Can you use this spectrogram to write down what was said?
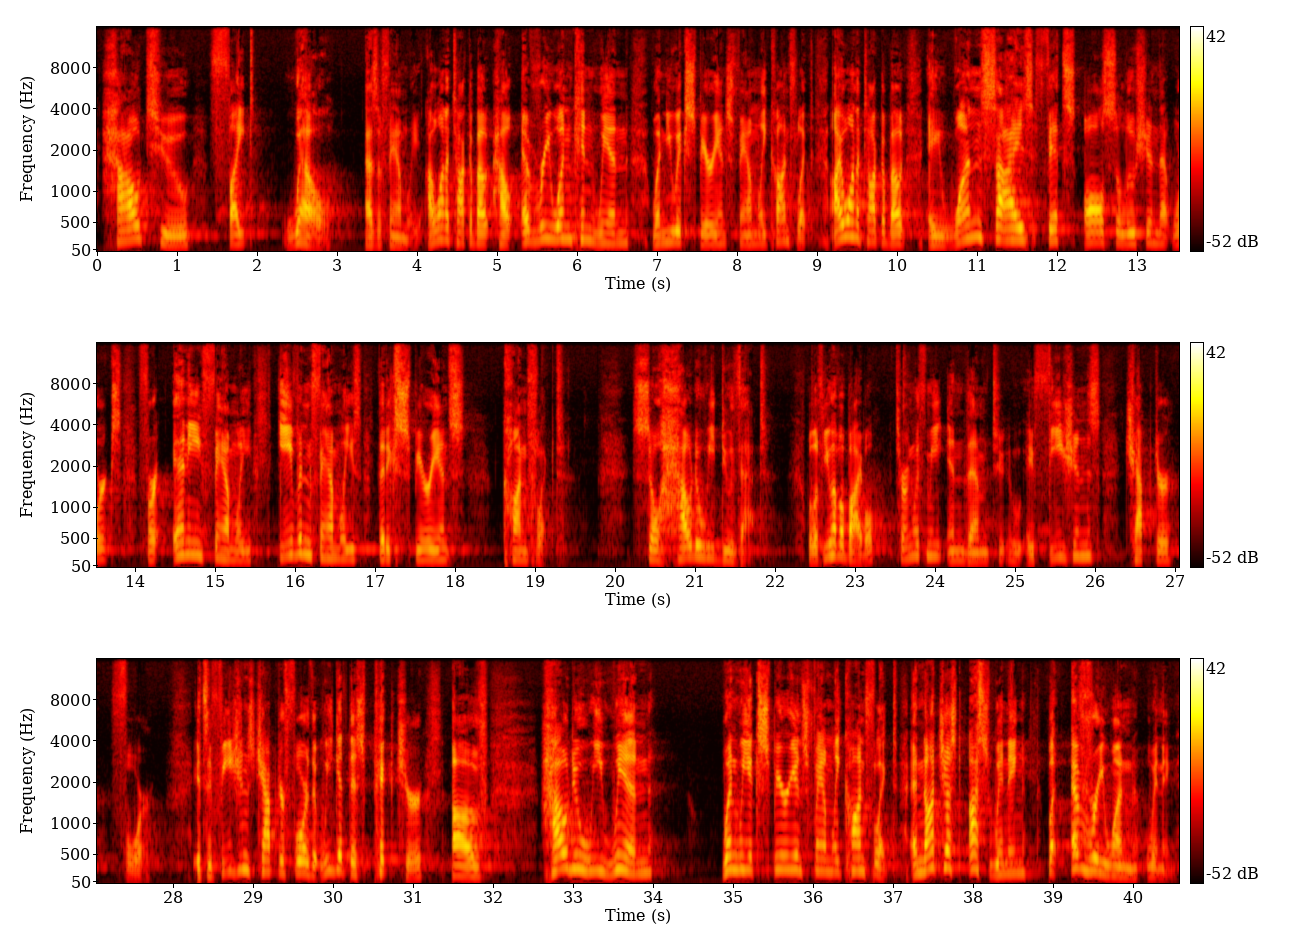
how to fight well as a family. I want to talk about how everyone can win when you experience family conflict. I want to talk about a one size fits all solution that works for any family, even families that experience conflict. So, how do we do that? Well, if you have a Bible, turn with me in them to Ephesians chapter 4. It's Ephesians chapter 4 that we get this picture of how do we win when we experience family conflict? And not just us winning, but everyone winning.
